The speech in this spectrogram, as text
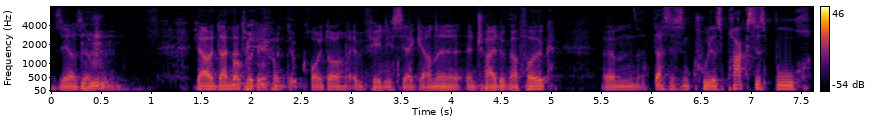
Sehr, sehr mhm. schön. Ja, und dann natürlich okay. von Dirk Kräuter empfehle ich sehr gerne Entscheidung Erfolg. Ähm, das ist ein cooles Praxisbuch,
